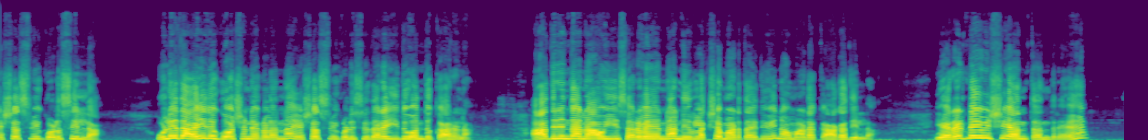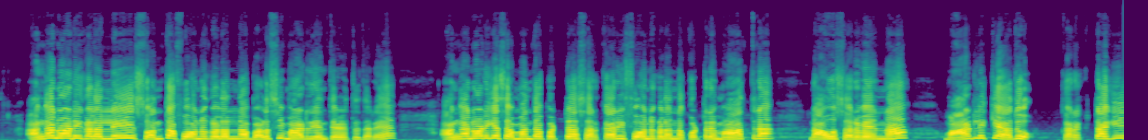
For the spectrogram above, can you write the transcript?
ಯಶಸ್ವಿಗೊಳಿಸಿಲ್ಲ. ಉಳಿದ ಐದು ಘೋಷಣೆಗಳನ್ನು ಯಶಸ್ವಿಗೊಳಿಸಿದರೆ ಇದು ಒಂದು ಕಾರಣ. ಆದ್ದರಿಂದ ನಾವು ಈ ಸರ್ವೆಯನ್ನು ನಿರ್ಲಕ್ಷ್ಯ ಮಾಡ್ತಾ ಇದ್ದೀವಿ, ನಾವು ಮಾಡೋಕ್ಕಾಗೋದಿಲ್ಲ. ಎರಡನೇ ವಿಷಯ ಅಂತಂದರೆ, ಅಂಗನವಾಡಿಗಳಲ್ಲಿ ಸ್ವಂತ ಫೋನುಗಳನ್ನು ಬಳಸಿ ಮಾಡಿರಿ ಅಂತ ಹೇಳ್ತಿದ್ದಾರೆ. ಅಂಗನವಾಡಿಗೆ ಸಂಬಂಧಪಟ್ಟ ಸರ್ಕಾರಿ ಫೋನುಗಳನ್ನು ಕೊಟ್ಟರೆ ಮಾತ್ರ ನಾವು ಸರ್ವೆಯನ್ನು ಮಾಡಲಿಕ್ಕೆ ಅದು ಕರೆಕ್ಟಾಗಿ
